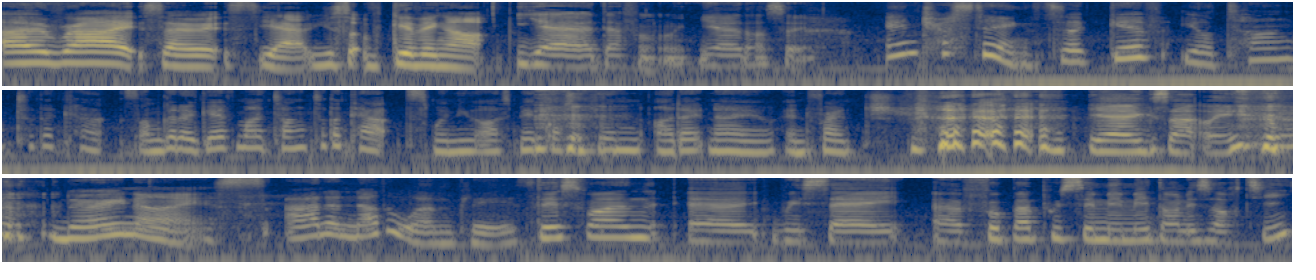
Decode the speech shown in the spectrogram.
Oh right, so it's yeah, you're sort of giving up. Yeah, definitely. Yeah, that's it. Interesting. So give your tongue to the cats. I'm gonna give my tongue to the cats when you ask me a question I don't know in French. Yeah, exactly. Very nice. Add another one, please. this one, uh, we say, uh, faut pas pousser mémé dans les orties.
